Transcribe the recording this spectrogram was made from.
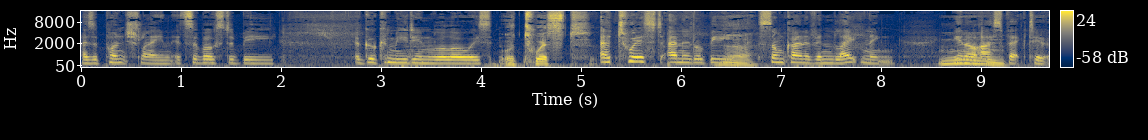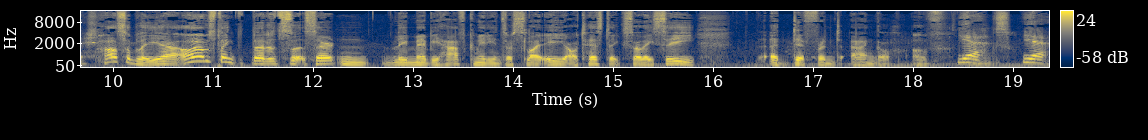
as a punchline. It's supposed to be a good comedian will always A twist, a twist, and it'll be Yeah. some kind of enlightening, you know, hmm. aspect to it. Possibly, yeah. I always think that it's uh, certainly maybe half comedians are slightly autistic, so they see a different angle of Yeah, things. yeah,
